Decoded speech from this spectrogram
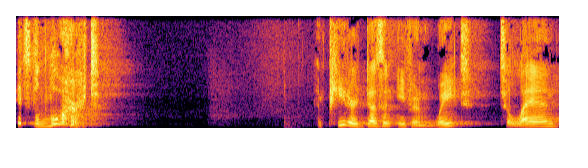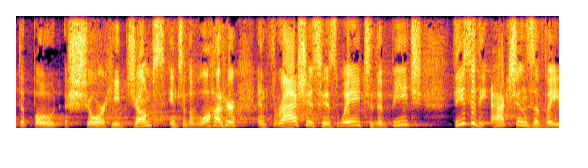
it's the Lord. And Peter doesn't even wait to land the boat ashore. He jumps into the water and thrashes his way to the beach. These are the actions of a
